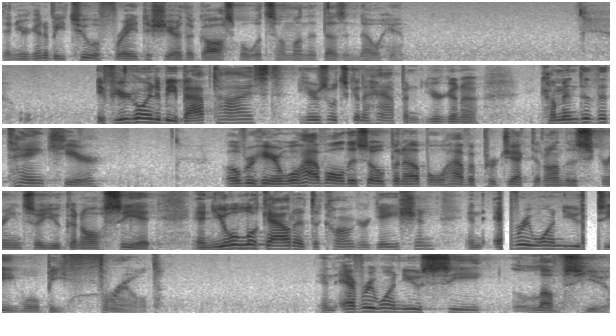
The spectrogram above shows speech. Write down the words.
then you're going to be too afraid to share the gospel with someone that doesn't know Him. If you're going to be baptized, here's what's going to happen. You're going to come into the tank here, over here, we'll have all this open up and we'll have it projected on the screen so you can all see it. And you'll look out at the congregation, and everyone you see will be thrilled. And everyone you see loves you.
